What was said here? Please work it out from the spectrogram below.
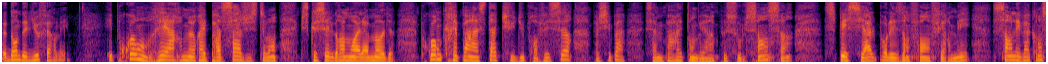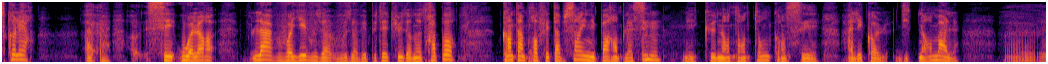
euh, dans des lieux fermés. Et pourquoi on réarmerait pas ça justement, puisque c'est le grand mot à la mode? Pourquoi on crée pas un statut du professeur? Ben, Je sais pas, ça me paraît tomber un peu sous le sens, hein, spécial pour les enfants enfermés sans les vacances scolaires. Euh, euh, c'est ou alors là, vous voyez, vous, a- vous avez peut-être lu dans notre rapport, quand un prof est absent, il n'est pas remplacé. Mhm. Mais que n'entend-on quand c'est à l'école dite normale? Euh,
